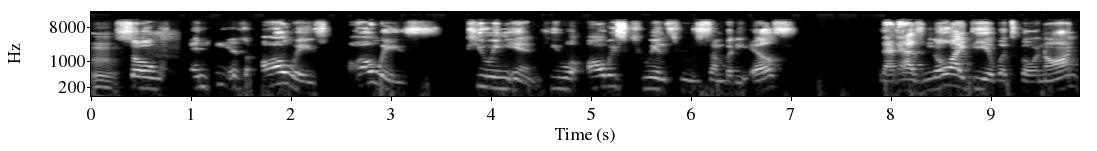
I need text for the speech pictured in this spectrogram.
Mm. So, and he is always, always cueing in. He will always cue in through somebody else that has no idea what's going on,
